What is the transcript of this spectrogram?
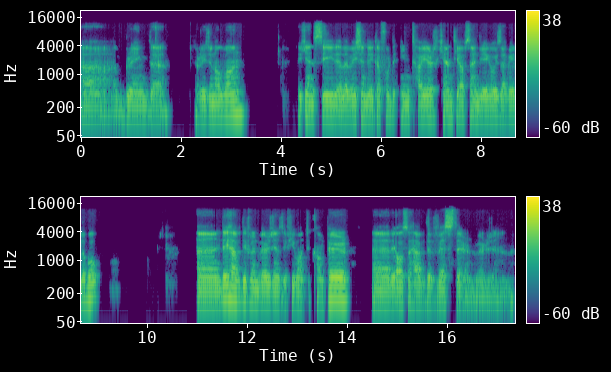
uh, bring the regional one. You can see the elevation data for the entire county of San Diego is available. And they have different versions if you want to compare. Uh, they also have the Western version.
